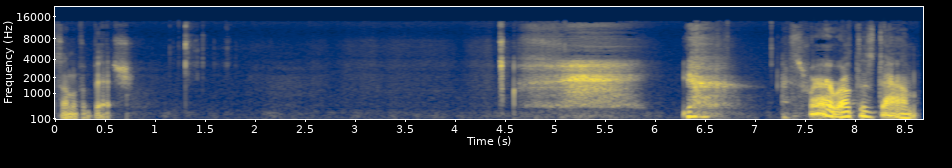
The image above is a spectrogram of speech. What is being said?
Son of a bitch. I swear I wrote this down.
